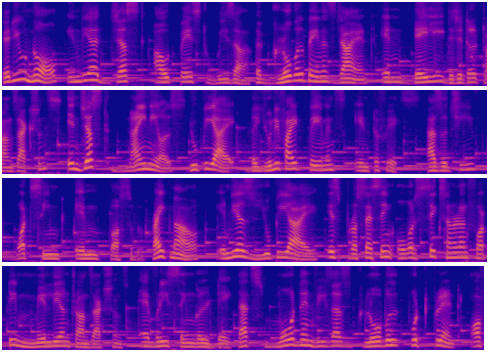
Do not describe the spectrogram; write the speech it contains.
Did you know India just outpaced Visa, the global payments giant, in daily digital transactions? In just nine years, UPI, the Unified Payments Interface, has achieved what seemed impossible. Right now, India's UPI is processing over 640 million transactions every single day. That's more than Visa's global footprint of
